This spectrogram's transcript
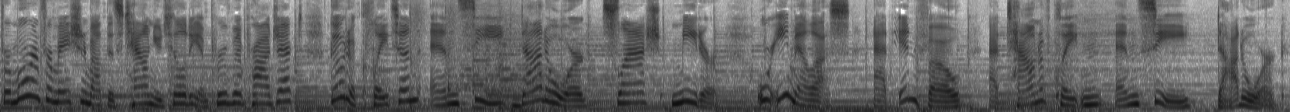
For more information about this town utility improvement project, go to claytonnc.org slash meter or email us at info at townofclaytonnc.org.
